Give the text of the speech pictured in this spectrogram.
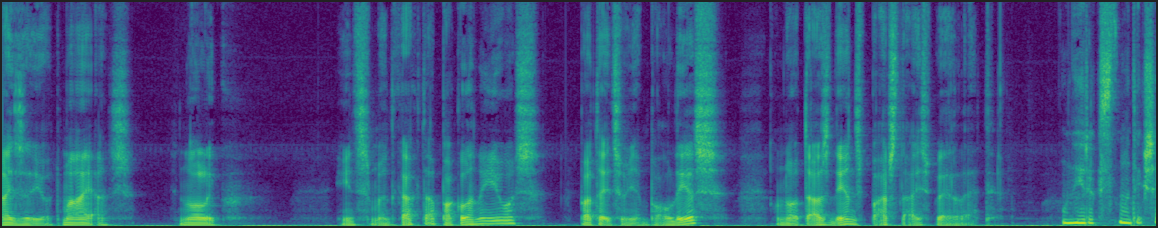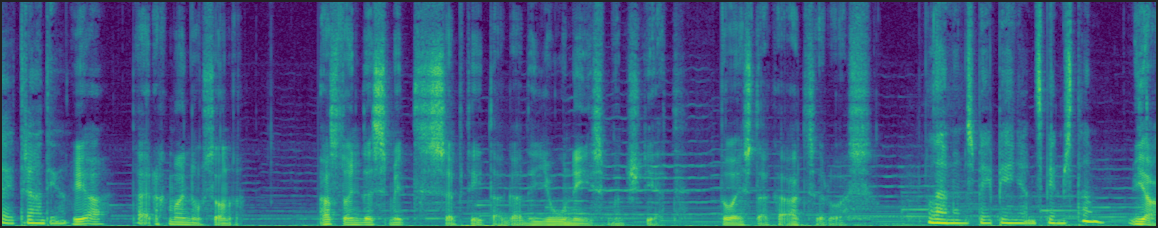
aizejot mājās, noliku instrumentu kaktā, paklanījos, pateicu viņam paldies, un no tās dienas pārstāju spēlēt. Un ieraksts notika šeit, rādio? Jā, tā ir Rahmaņovs sonā. 87. gada jūnijas man šķiet. To es tā kā atceros. Lēmums bija pieņemts pirms tam? Jā,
